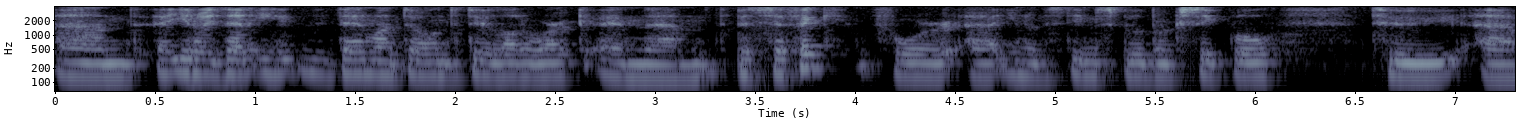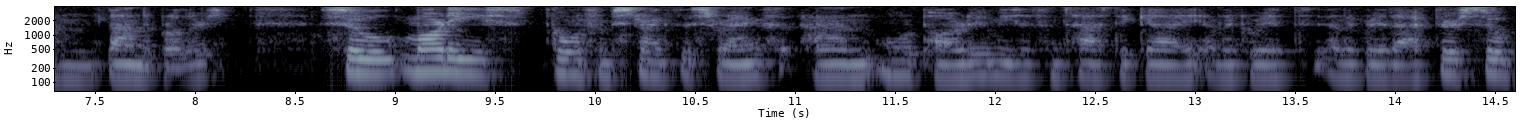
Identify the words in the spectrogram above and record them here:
And uh, you know, then he then went on to do a lot of work in um, the Pacific for uh, you know the Steven Spielberg sequel to um, Band of Brothers. So Marty's going from strength to strength, and more power to him. He's a fantastic guy and a great and a great actor. So,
